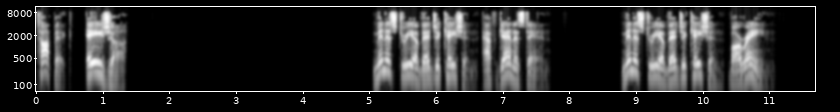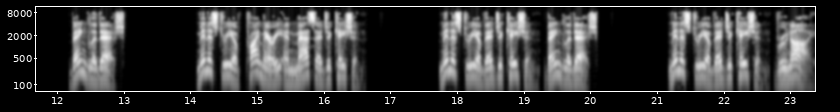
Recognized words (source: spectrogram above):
Topic Asia. Ministry of Education Afghanistan. Ministry of Education Bahrain. Bangladesh. Ministry of Primary and Mass Education. Ministry of Education Bangladesh. Ministry of Education Brunei.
